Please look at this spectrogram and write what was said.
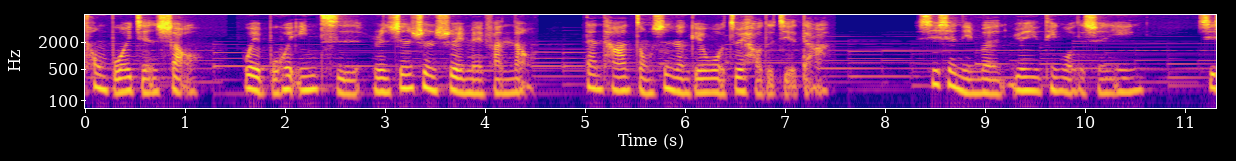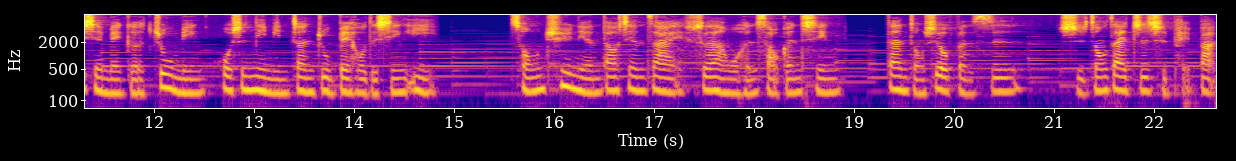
痛不会减少，我也不会因此人生顺遂没烦恼，但它总是能给我最好的解答。谢谢你们愿意听我的声音，谢谢每个著名或是匿名赞助背后的心意。从去年到现在，虽然我很少更新，但总是有粉丝始终在支持陪伴，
